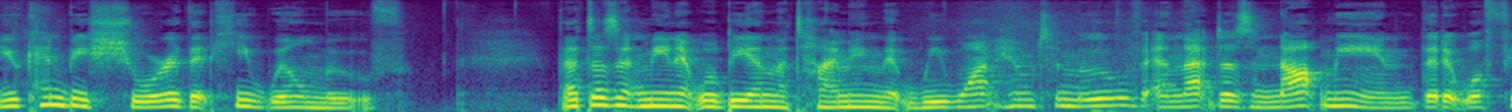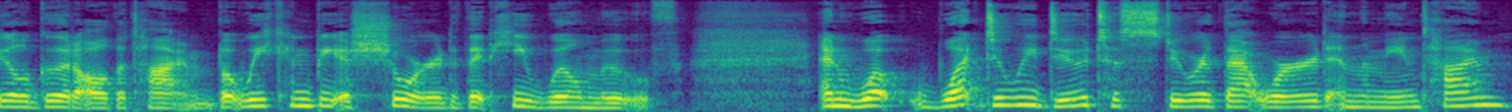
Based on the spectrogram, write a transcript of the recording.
you can be sure that He will move. That doesn't mean it will be in the timing that we want Him to move, and that does not mean that it will feel good all the time, but we can be assured that He will move. And what what do we do to steward that word in the meantime?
